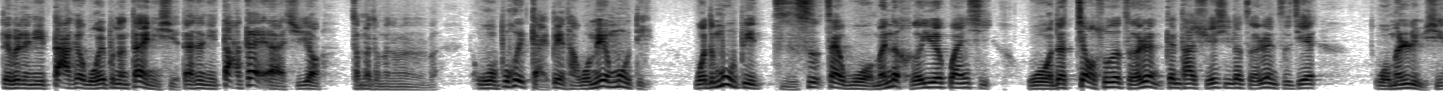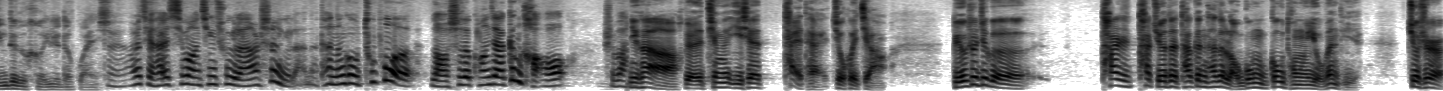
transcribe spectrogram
对不对？你大概我也不能带你写，但是你大概啊需要怎么怎么怎么怎么怎么，我不会改变他，我没有目的，我的目的只是在我们的合约关系，我的教书的责任跟他学习的责任之间，我们履行这个合约的关系对。，而且还希望青出于蓝而胜于蓝的，他能够突破老师的框架更好，是吧？你看啊，呃，听一些太太就会讲，比如说这个，她她觉得她跟她的老公沟通有问题，就是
